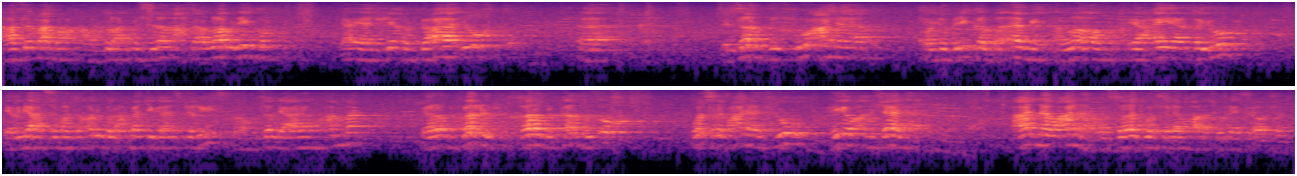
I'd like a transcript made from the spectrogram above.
أحسن معكم ورحمة الله عليكم السلام أحسن الله إليكم. يعني شيخ الدعاء لأخت آه، بصرف السوء عنها وتبريك آمين اللهم يا حي يا قيوم. يا بديع السماوات والأرض برحمتك أستغيث اللهم صل على محمد. يا رب فرج خرب الكرب الأخت واصرف عنها السوء هي وأمثالها. عنا وعنها. والصلاة والسلام على رسول الله صلى الله عليه وسلم.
